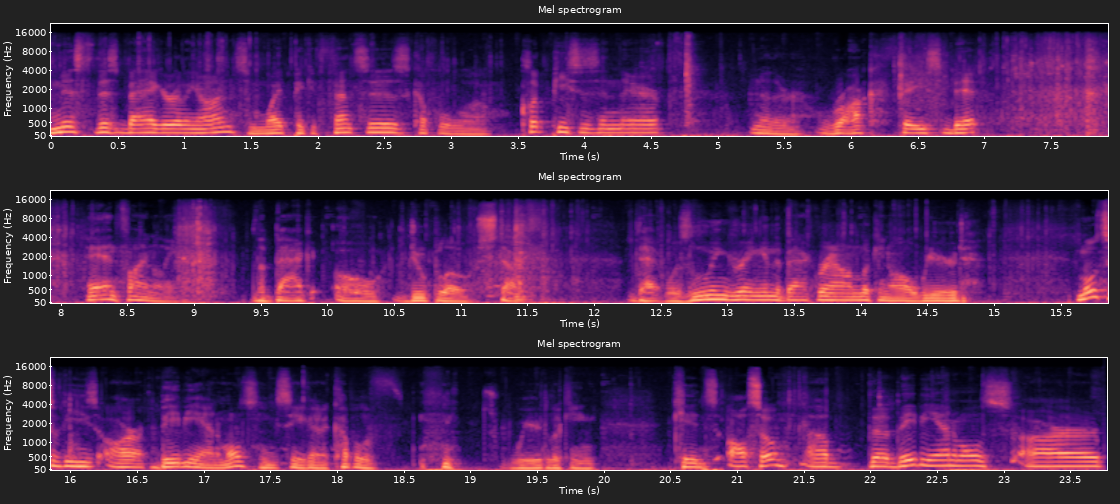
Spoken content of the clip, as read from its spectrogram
Missed this bag early on, some white picket fences, a couple uh, clip pieces in there, another rock face bit, and finally, the bag O Duplo stuff that was lingering in the background, looking all weird. Most of these are baby animals. You can see I got a couple of weird looking kids also. Uh, the baby animals are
